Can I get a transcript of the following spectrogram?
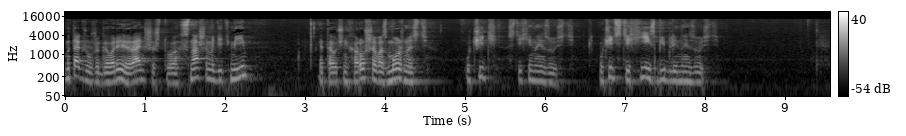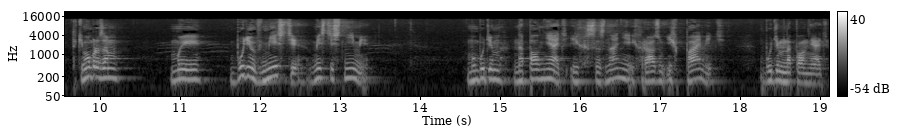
Мы также уже говорили раньше, что с нашими детьми это очень хорошая возможность учить стихи наизусть, учить стихи из Библии наизусть. Таким образом, мы будем вместе, вместе с ними мы будем наполнять их сознание, их разум, их память, будем наполнять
